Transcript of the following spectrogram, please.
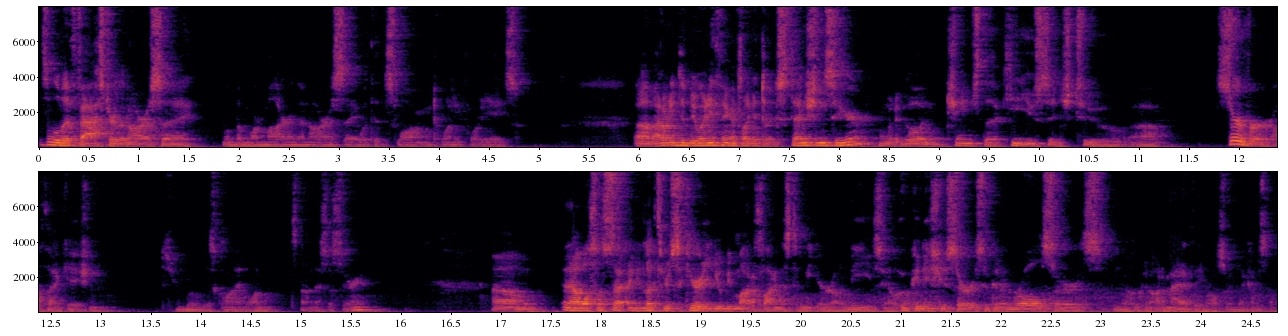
It's a little bit faster than RSA, a little bit more modern than RSA with its long 2048s. Um, I don't need to do anything until I get to extensions here. I'm going to go and change the key usage to uh, server authentication. Just remove this client one. It's not necessary. Um, and I'll also set, you look through security, you'll be modifying this to meet your own needs. You know, who can issue certs, who can enroll certs, you know, who can automatically enroll certs, that kind of stuff.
